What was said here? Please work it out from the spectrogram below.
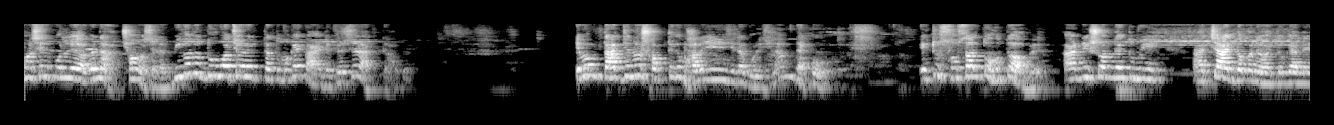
মাসের করলে হবে না, ছ মাসের না, বিগত দু বছরেরটা তোমাকে কারেন্ট অ্যাফেয়ার্সে রাখতে হবে। এবং তার জন্য সব থেকে ভালো জিনিস যেটা বলেছিলাম, দেখো, একটু সোশ্যাল তো হতে হবে, আর নিঃসন্দেহে তুমি চায়ের দোকানে হয়তো গেলে,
